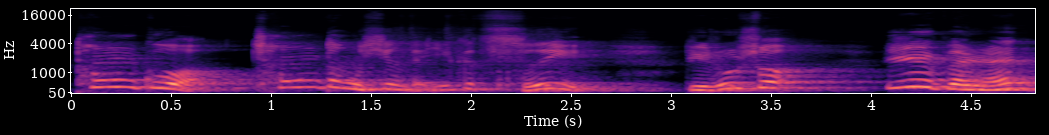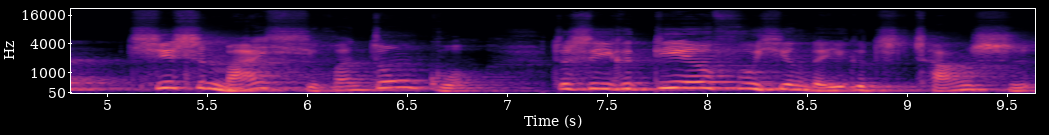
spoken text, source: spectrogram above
通过冲动性的一个词语，比如说日本人。其实蛮喜欢中国，这是一个颠覆性的一个常识。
